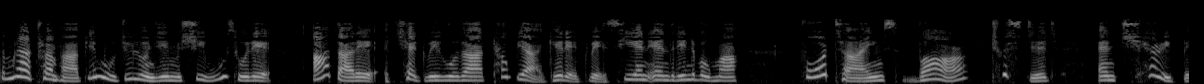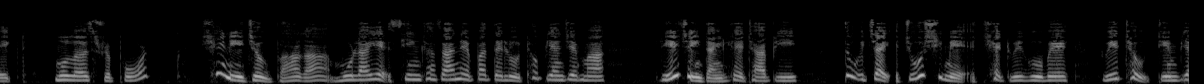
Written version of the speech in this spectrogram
သမ္မတ Trump ဟာ ပြစ်မှုကျူးလွန်ခြင်း မရှိဘူးဆိုတဲ့ အားသာတဲ့အချက်တွေကိုသာ ထောက်ပြခဲ့တဲ့အတွက် CNN သတင်းတပုဒ်မှာ Four times Barr twisted and cherry-picked Mueller's report ရှေ့နေချုပ် Barr က Mueller ရဲ့ အစီရင်ခံစာနဲ့ ပတ်သက်လို့ ထုတ်ပြန်ချက်မှာ လေးချိန်တိုင် လှည့်ထားပြီး သူ့အကြိုက်အကျိုးရှိမယ့် အချက်တွေကိုပဲ ရွေးထုတ်တင်ပြ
